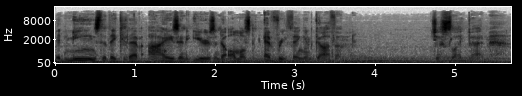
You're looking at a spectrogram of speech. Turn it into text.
It means that they could have eyes and ears into almost everything in Gotham. Just like Batman.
